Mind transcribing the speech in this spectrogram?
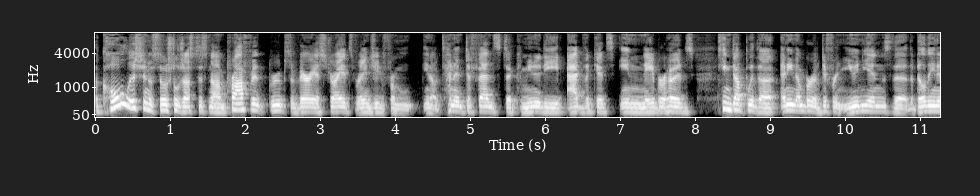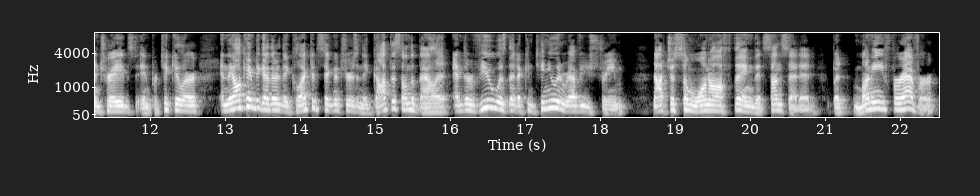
A coalition of social justice nonprofit groups of various stripes ranging from, you know, tenant defense to community advocates in neighborhoods teamed up with uh, any number of different unions, the, the building and trades in particular. And they all came together, they collected signatures, and they got this on the ballot. And their view was that a continuing revenue stream not just some one off thing that sunsetted, but money forever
